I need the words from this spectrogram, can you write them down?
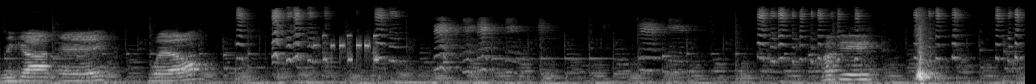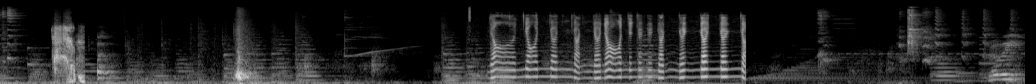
We got a well. Lucky. Ruby.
